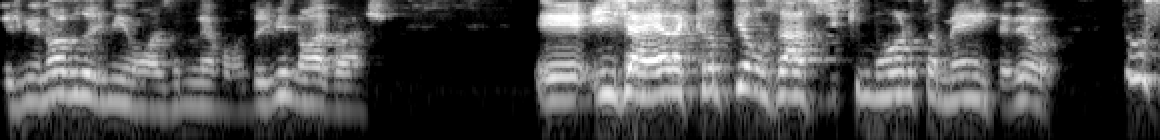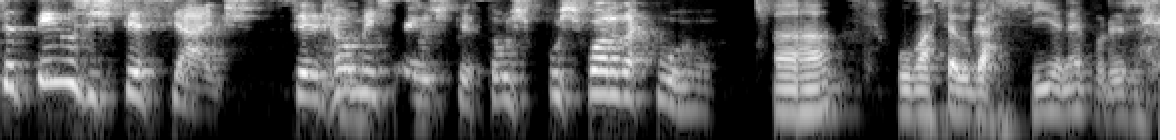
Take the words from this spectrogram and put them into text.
2009 ou 2011, não lembro. 2009, eu acho. É, e já era campeãozaço de kimono também, entendeu? Então você tem os especiais. Você realmente tem os especiais, os, os fora da curva. Uhum. O Marcelo Garcia, né, por exemplo.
